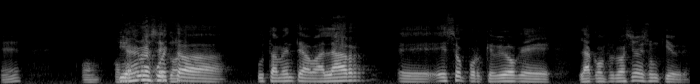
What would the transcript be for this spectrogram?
¿eh? Como- como a mí me con- cuesta justamente avalar eh, eso porque veo que la confirmación es un quiebre.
